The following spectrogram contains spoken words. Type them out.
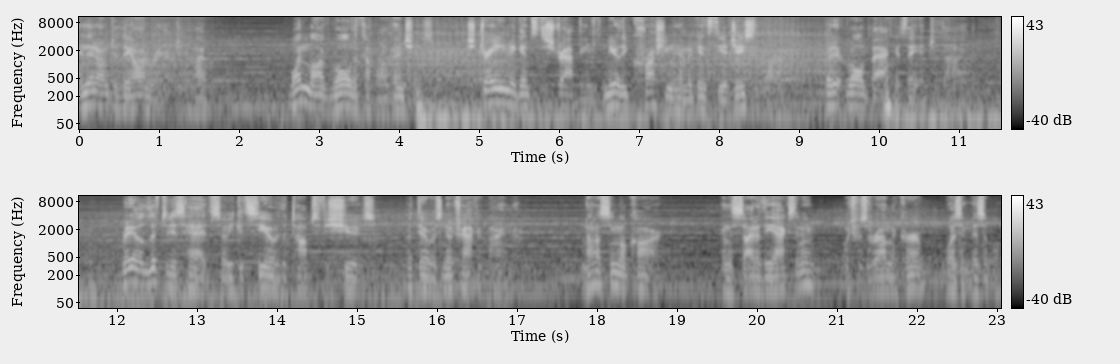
and then onto the on ramp to the highway. One log rolled a couple of inches, straining against the strapping, nearly crushing him against the adjacent log, but it rolled back as they entered the highway. Rayo lifted his head so he could see over the tops of his shoes but there was no traffic behind them. Not a single car. And the site of the accident, which was around the curb, wasn't visible.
